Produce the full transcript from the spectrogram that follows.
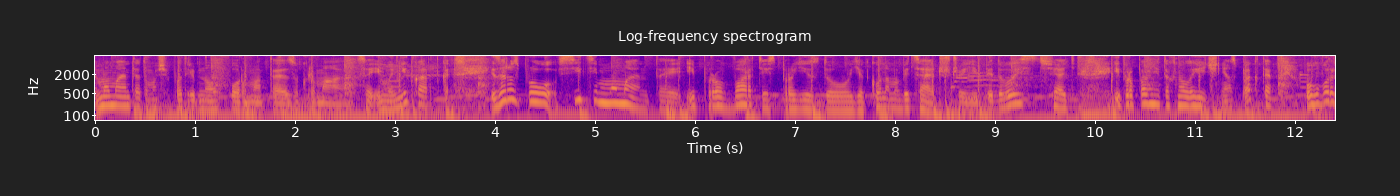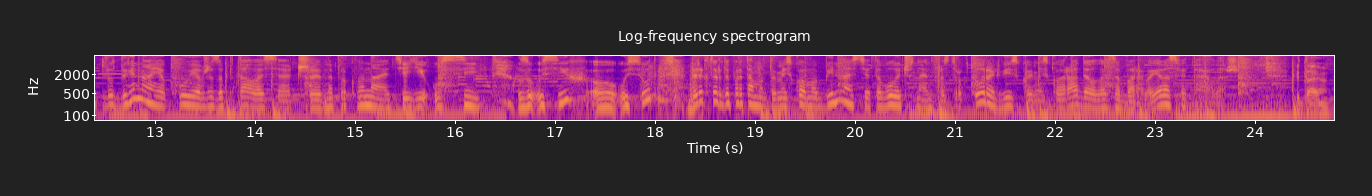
моменти, тому що потрібно оформити, зокрема, це іменні картки. І зараз про всі ці моменти і про вартість проїзду, яку нам обіцяють, що її підвищать, і про певні технологічні аспекти проекти. Поговорить людина, яку я вже запиталася, чи не проклинають її усі з усіх е, усюд. Директор департаменту міської мобільності та вуличної інфраструктури Львівської міської ради Олег Забарева. Я вас вітаю, Олеж. Вітаю.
